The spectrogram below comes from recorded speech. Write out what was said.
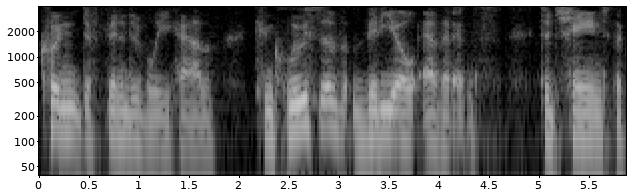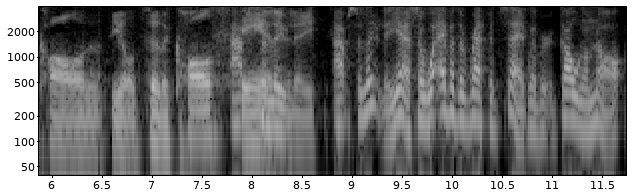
couldn't definitively have conclusive video evidence to change the call on the field. So the call stands. Absolutely, absolutely, yeah. So whatever the ref had said, whether it goal or not,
